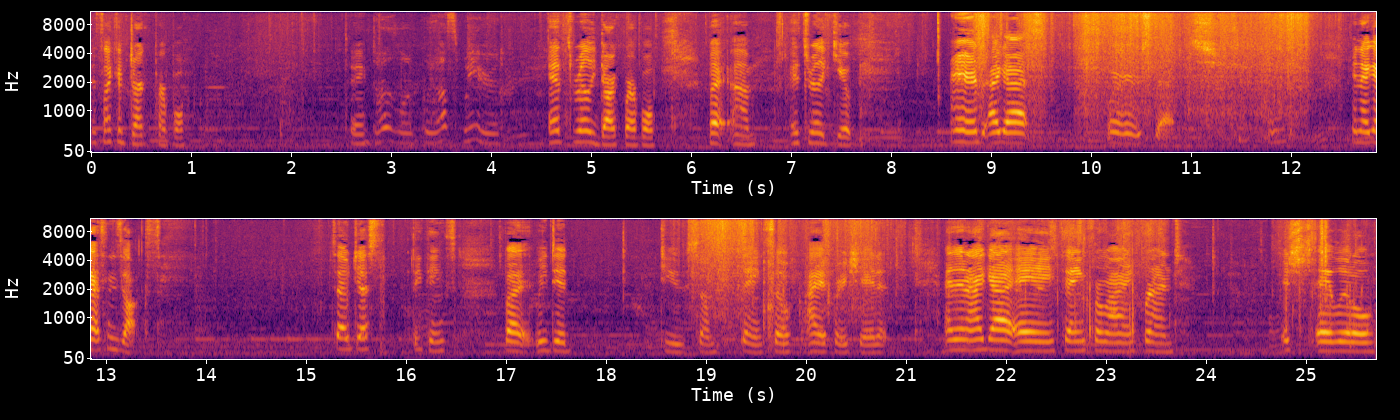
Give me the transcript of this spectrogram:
It's like a dark purple. See? It does look blue. That's weird. It's really dark purple, but um, it's really cute. And I got, where is that? And I got some socks. So just three things, but we did do some things, so I appreciate it. And then I got a thing for my friend. It's a little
